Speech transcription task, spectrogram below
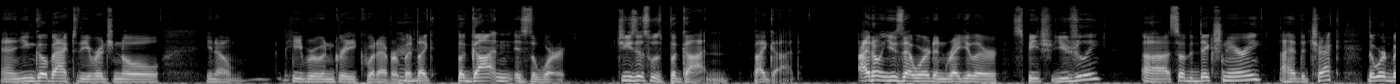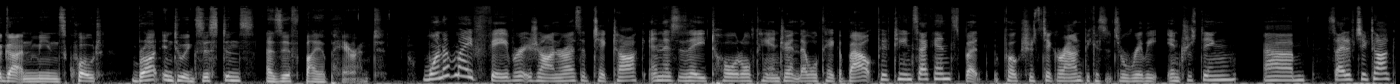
and you can go back to the original, you know, Hebrew and Greek, whatever. But like begotten is the word. Jesus was begotten by God. I don't use that word in regular speech usually. Uh, so the dictionary, I had to check. The word begotten means quote brought into existence as if by a parent. One of my favorite genres of TikTok, and this is a total tangent that will take about 15 seconds, but folks should stick around because it's a really interesting um, side of TikTok,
